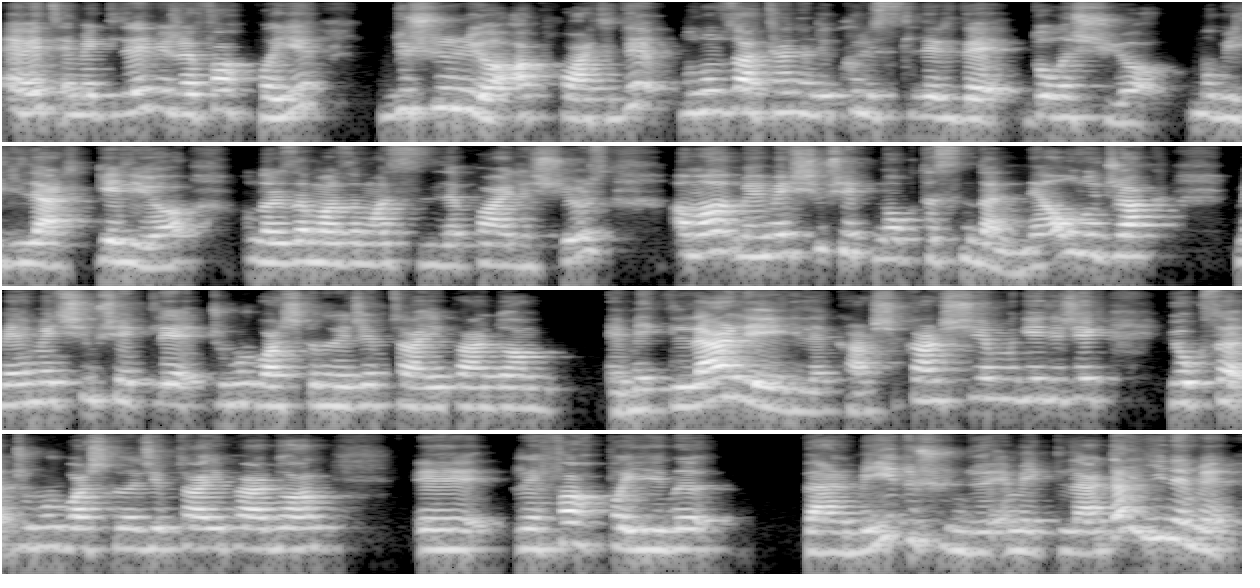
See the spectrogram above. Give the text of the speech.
Evet emeklilere bir refah payı düşünülüyor AK Parti'de. Bunun zaten hani kulisleri de dolaşıyor. Bu bilgiler geliyor. Bunları zaman zaman sizinle paylaşıyoruz. Ama Mehmet Şimşek noktasında ne olacak? Mehmet Şimşek'le Cumhurbaşkanı Recep Tayyip Erdoğan emeklilerle ilgili karşı karşıya mı gelecek? Yoksa Cumhurbaşkanı Recep Tayyip Erdoğan e, refah payını vermeyi düşündüğü emeklilerden yine mi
